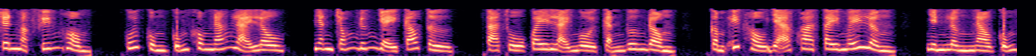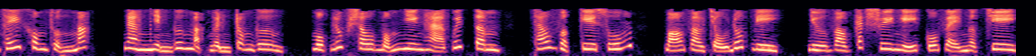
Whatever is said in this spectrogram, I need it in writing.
trên mặt phím hồn, cuối cùng cũng không nán lại lâu, nhanh chóng đứng dậy cáo từ, tạ thù quay lại ngồi cạnh gương đồng, cầm ít hầu giả khoa tay mấy lần, nhìn lần nào cũng thấy không thuận mắt, nàng nhìn gương mặt mình trong gương, một lúc sau bỗng nhiên hạ quyết tâm, tháo vật kia xuống, bỏ vào chậu đốt đi, dựa vào cách suy nghĩ của vệ ngật chi,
